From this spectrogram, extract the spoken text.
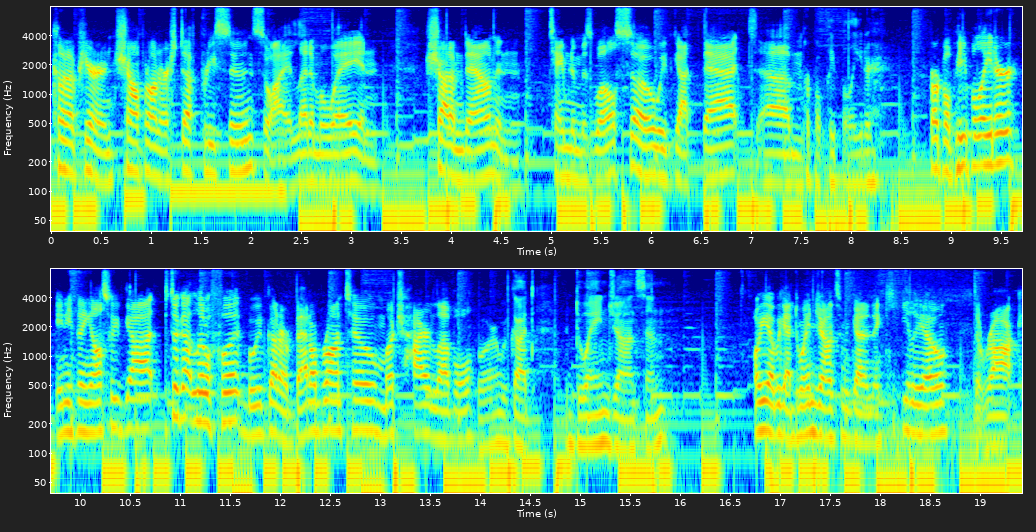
coming up here and chomping on our stuff pretty soon, so I let him away and shot him down and tamed him as well. So we've got that. Um, Purple people eater. Purple People Eater. Anything else we've got? Still got Littlefoot, but we've got our Battle Bronto, much higher level. We've got Dwayne Johnson. Oh yeah, we got Dwayne Johnson, we got an Ankylo, The Rock.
